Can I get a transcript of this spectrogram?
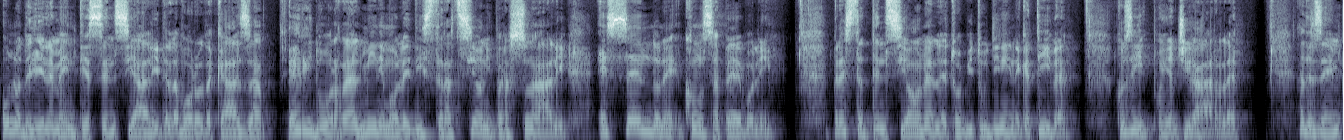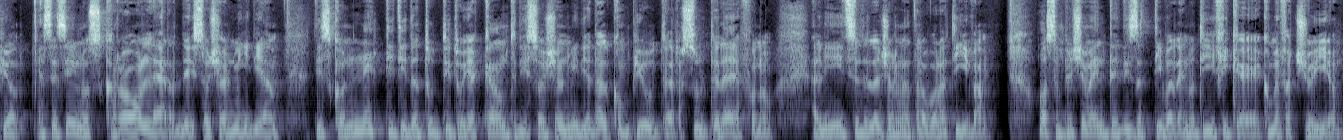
uno degli elementi essenziali del lavoro da casa è ridurre al minimo le distrazioni personali, essendone consapevoli. Presta attenzione alle tue abitudini negative, così puoi aggirarle. Ad esempio, se sei uno scroller dei social media, disconnettiti da tutti i tuoi account di social media dal computer, sul telefono, all'inizio della giornata lavorativa, o semplicemente disattiva le notifiche come faccio io.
